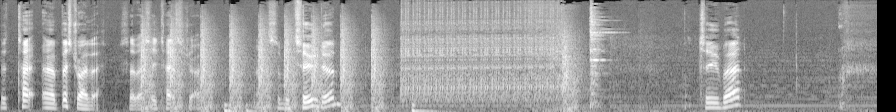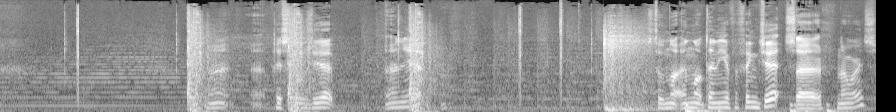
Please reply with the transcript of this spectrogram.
The ta- uh, bus driver. So let's say taxi driver. That's number two done. Not too bad. Pistols, yep. And yep. Still not unlocked any other things yet, so no worries.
